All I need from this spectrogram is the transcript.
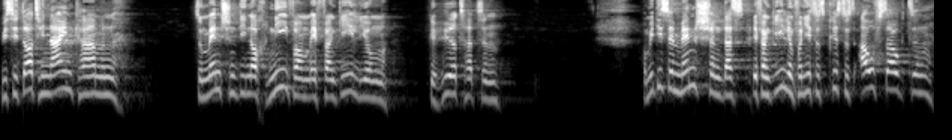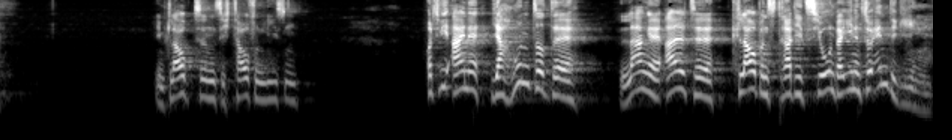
wie sie dort hineinkamen zu Menschen, die noch nie vom Evangelium gehört hatten. Und mit diesen Menschen das Evangelium von Jesus Christus aufsaugten, ihm glaubten, sich taufen ließen und wie eine Jahrhunderte lange alte Glaubenstradition bei ihnen zu Ende ging.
